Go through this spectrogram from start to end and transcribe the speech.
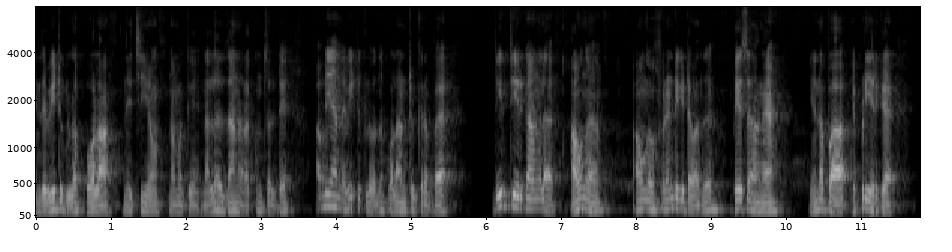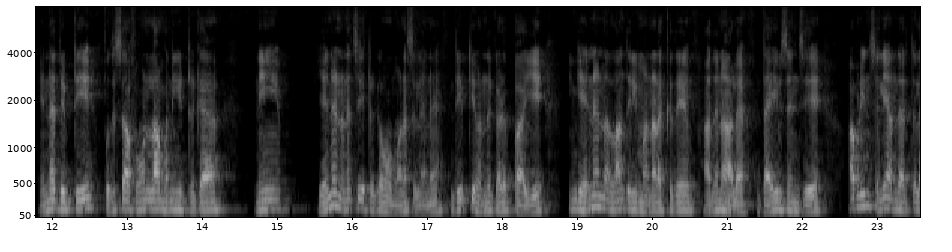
இந்த வீட்டுக்குள்ளே போகலாம் நிச்சயம் நமக்கு நல்லது தான் நடக்கும்னு சொல்லிட்டு அப்படியே அந்த வீட்டுக்குள்ளே வந்து போகலான்ட்டு இருக்கிறப்ப தீப்தி இருக்காங்களே அவங்க அவங்க ஃப்ரெண்டுக்கிட்ட வந்து பேசுகிறாங்க என்னப்பா எப்படி இருக்க? என்ன தீப்தி புதுசாக ஃபோன்லாம் பண்ணிக்கிட்டு இருக்க? நீ என்ன நினச்சிக்கிட்டு இருக்க உன் மனசுலன்னு தீப்தி வந்து கடுப்பாகி இங்கே என்னென்னலாம் தெரியுமா நடக்குது? அதனால் தயவு செஞ்சு அப்படின்னு சொல்லி அந்த இடத்துல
